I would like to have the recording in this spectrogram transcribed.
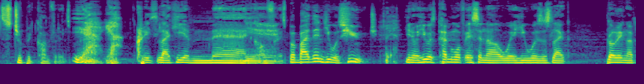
stupid confidence. bro. Yeah, yeah. Crazy. Like he had mad Yeah. confidence. But by then he was huge. Yeah. You know, he was coming off SNL where he was just like blowing up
